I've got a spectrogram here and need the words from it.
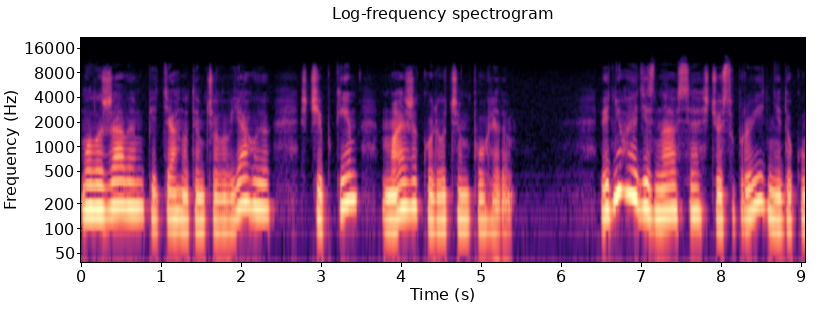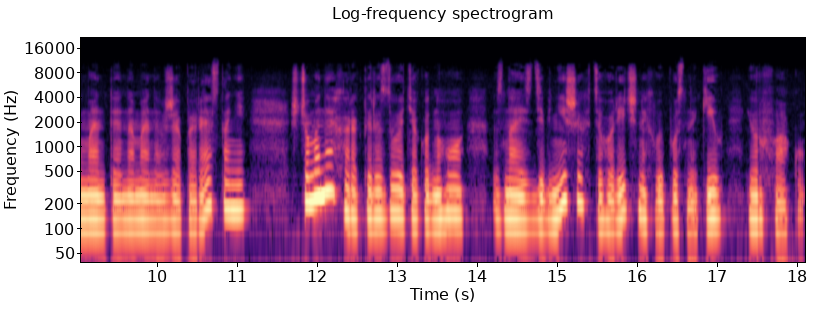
моложавим, підтягнутим чолов'ягою, з чіпким, майже колючим поглядом. Від нього я дізнався, що супровідні документи на мене вже переслані, що мене характеризують як одного з найздібніших цьогорічних випускників юрфаку.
